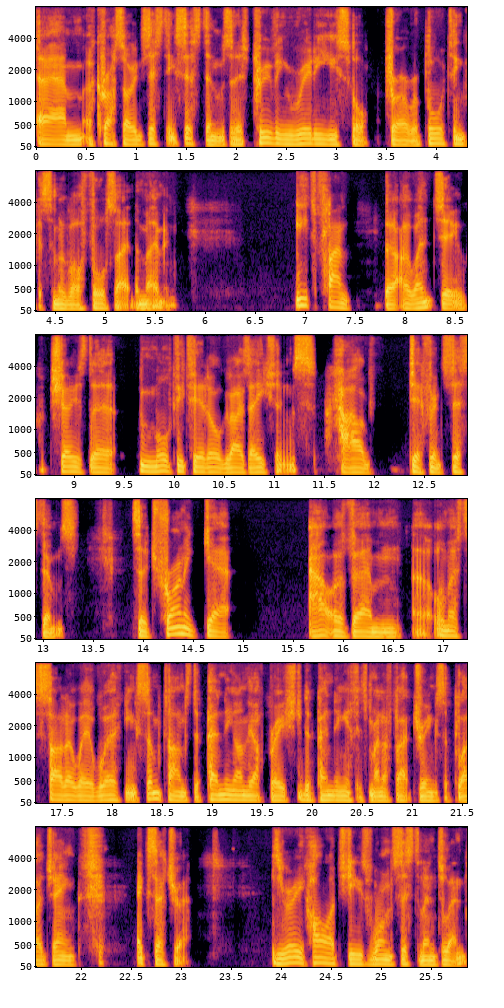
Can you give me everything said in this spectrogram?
um, across our existing systems, and it's proving really useful for our reporting for some of our foresight at the moment. Each plant that I went to shows that multi-tiered organizations have different systems. So trying to get out of um, uh, almost a silo way of working, sometimes depending on the operation, depending if it's manufacturing, supply chain, etc. It's very hard to use one system end to end,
